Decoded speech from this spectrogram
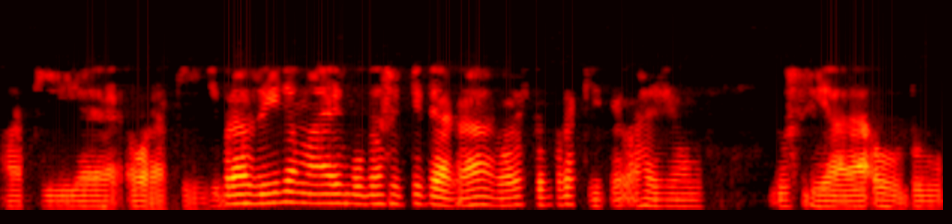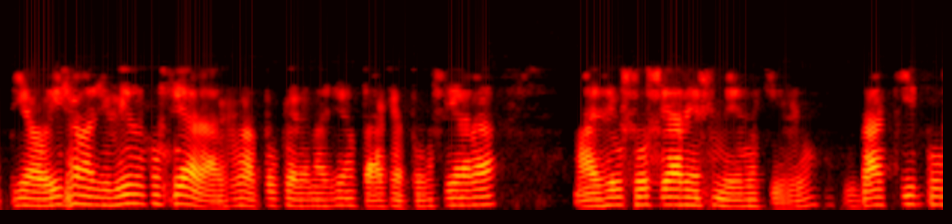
aqui, é hora aqui de Brasília, mas mudança de TDH, agora estou por aqui, pela região do Ceará, ou do Piauí, já na divisa com o Ceará. Já estou querendo adiantar que eu estou no Ceará, mas eu sou cearense mesmo aqui, viu? Daqui pro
